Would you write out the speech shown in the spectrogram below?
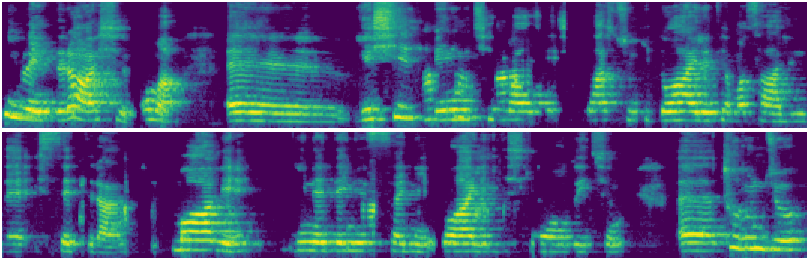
tüm renklere aşığım ama e, yeşil benim için vazgeçilmez çünkü doğayla temas halinde hissettiren, mavi yine deniz hani doğayla ilişkili olduğu için, e, turuncu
